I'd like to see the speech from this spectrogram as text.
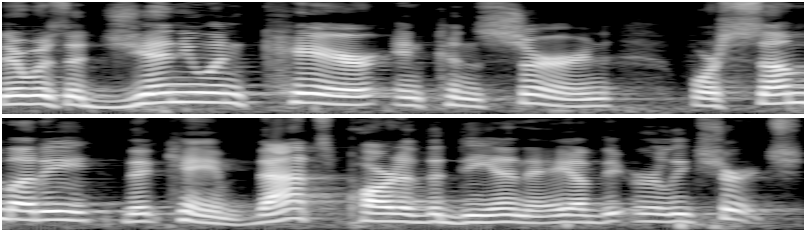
There was a genuine care and concern for somebody that came. That's part of the DNA of the early church.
